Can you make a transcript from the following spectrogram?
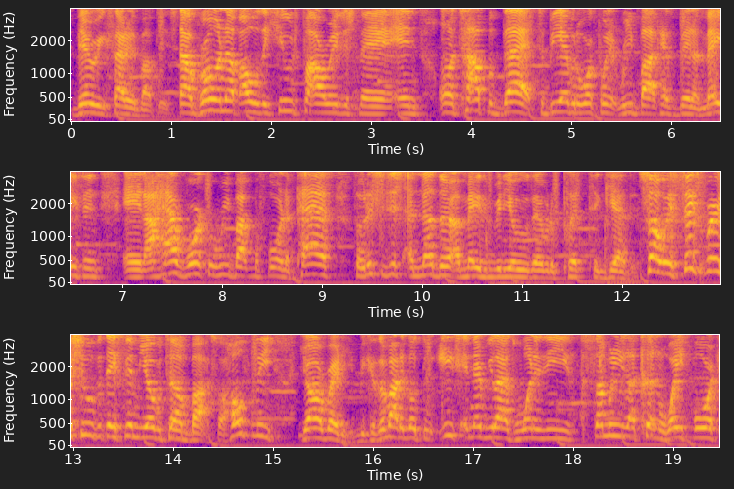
very excited about this. Now growing up, I was a huge Power Rangers fan and on top of that, to be able to work with Reebok has been amazing and I have worked with Reebok before in the past so this is just another amazing video we was able to put together. So it's six of shoes that they sent me over to unbox. So hopefully y'all ready because I'm about to go through each and every last one of these. Some of these I couldn't wait for.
